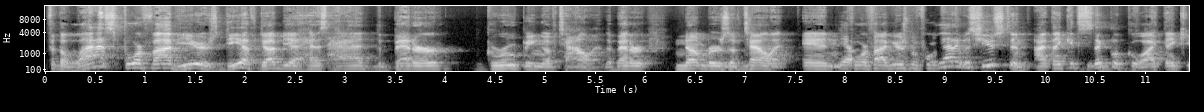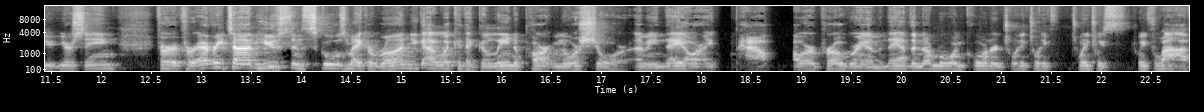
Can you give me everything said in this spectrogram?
for the last four or five years, DFW has had the better grouping of talent, the better numbers of mm-hmm. talent. And yep. four or five years before that, it was Houston. I think it's mm-hmm. cyclical. I think you, are seeing for, for every time Houston schools make a run, you got to look at the Galena Park North Shore. I mean, they are a power program, and they have the number one corner in 2020, 2025,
